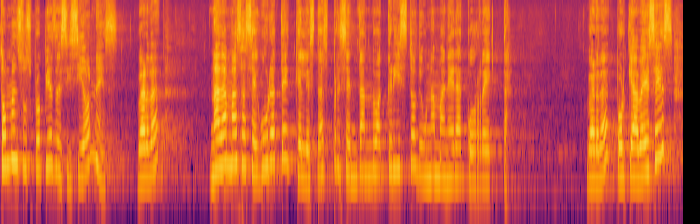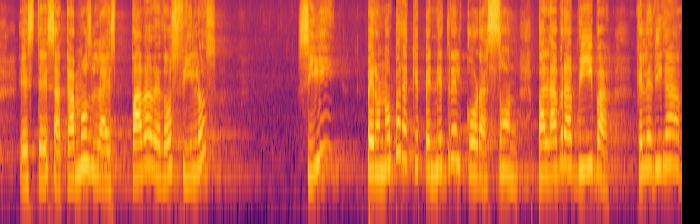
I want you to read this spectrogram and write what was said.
toman sus propias decisiones, ¿verdad? Nada más asegúrate que le estás presentando a Cristo de una manera correcta, ¿verdad? Porque a veces este, sacamos la espada de dos filos, sí, pero no para que penetre el corazón, palabra viva, que le diga,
